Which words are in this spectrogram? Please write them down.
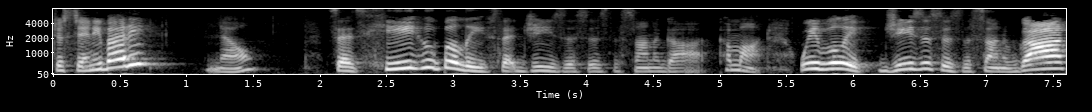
Just anybody? No. It says, He who believes that Jesus is the Son of God. Come on. We believe Jesus is the Son of God.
